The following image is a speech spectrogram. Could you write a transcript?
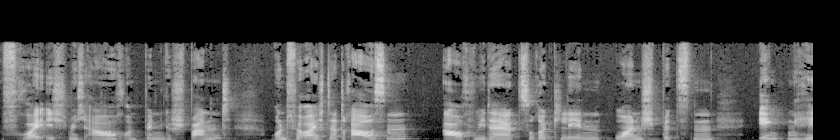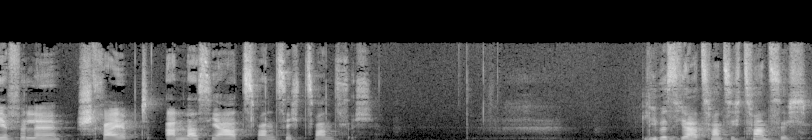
freue ich mich auch und bin gespannt. Und für euch da draußen auch wieder zurücklehnen, Ohren spitzen. Inken Hefele schreibt an das Jahr 2020. Liebes Jahr 2020.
